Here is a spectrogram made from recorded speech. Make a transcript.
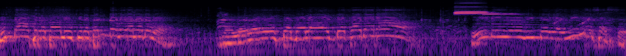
ಕುಂದಾಪುರ ತಾಲೂಕಿನ ತಂಡಗಳ ನಡುವೆ ಬಹಳಷ್ಟ ಬಲಾಢ್ಯ ಕದನ ಹಿಡಿಯುವಿಕೆಯಲ್ಲಿ ಯಶಸ್ಸು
